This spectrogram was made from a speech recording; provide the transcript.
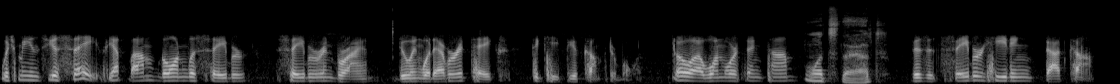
which means you save. Yep, I'm going with Sabre, Sabre and Bryant, doing whatever it takes to keep you comfortable. Oh, uh, one more thing, Tom. What's that? Visit saberheating.com.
